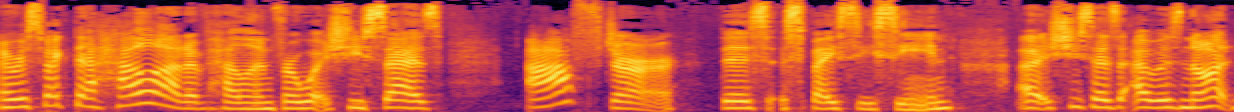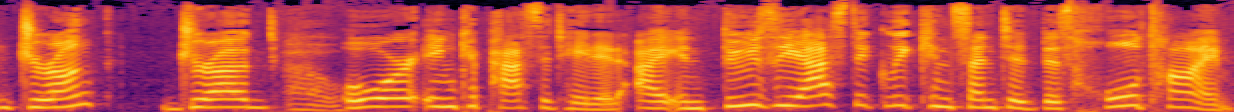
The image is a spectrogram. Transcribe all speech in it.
I respect the hell out of Helen for what she says after this spicy scene. Uh, she says, I was not drunk, drugged, Oh. or incapacitated. I enthusiastically consented this whole time.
